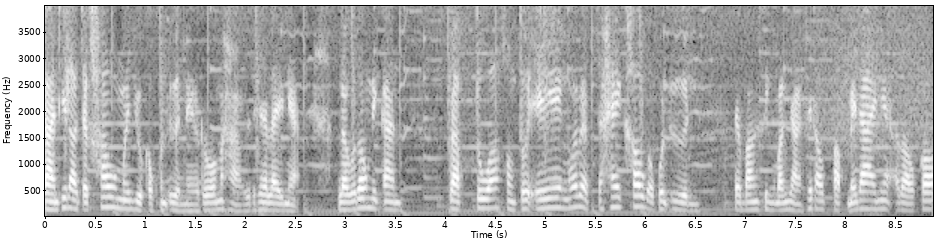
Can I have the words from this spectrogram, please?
การที่เราจะเข้ามาอยู่กับคนอื่นในรั้วมหาวิทยาลัยเนี่ย เราก็ต้องมีการปรับตัวของตัวเองว่าแบบจะให้เข้ากับคนอื่น แต่บางสิ่งบางอย่างที่เราปรับไม่ได้เนี่ย เราก็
